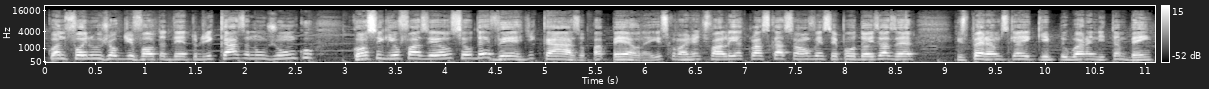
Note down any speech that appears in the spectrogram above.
Quando foi no jogo de volta dentro de casa, no Junco, conseguiu fazer o seu dever de casa, o papel, né? Isso como a gente fala, e a classificação vencer por 2 a 0 Esperamos que a equipe do Guarani também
